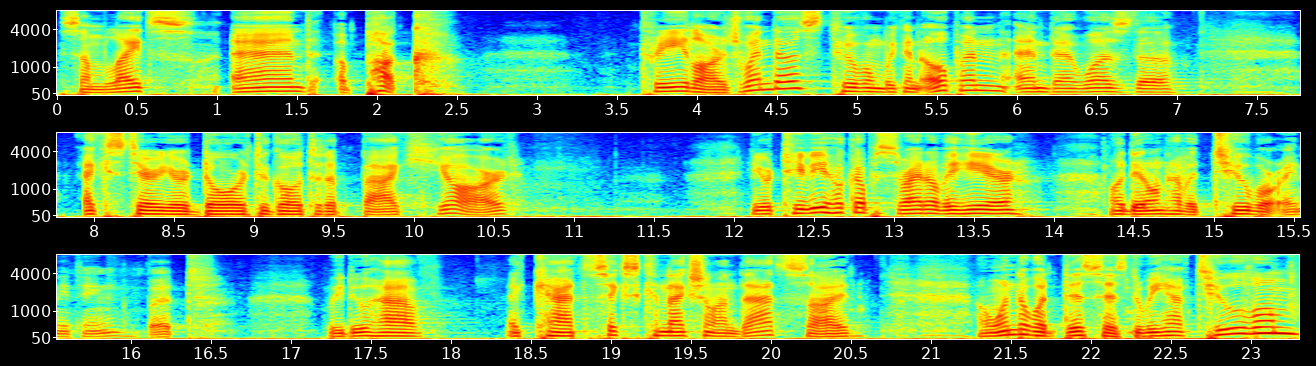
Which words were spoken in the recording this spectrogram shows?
some lights and a puck three large windows. Two of them we can open, and there was the exterior door to go to the backyard. Your TV hookup is right over here. Oh, they don't have a tube or anything, but we do have a Cat 6 connection on that side. I wonder what this is. Do we have two of them?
